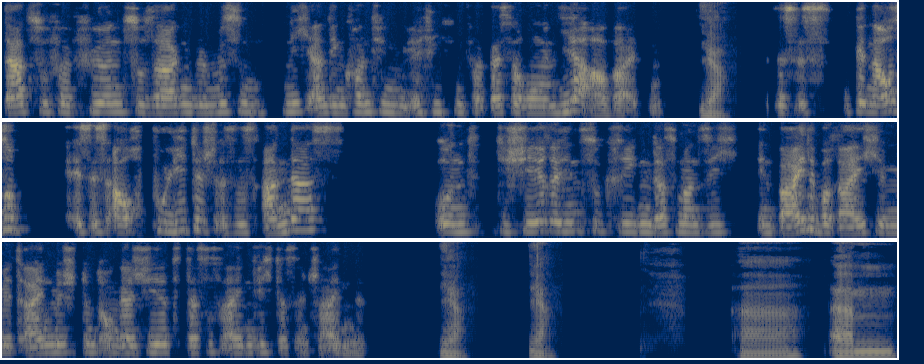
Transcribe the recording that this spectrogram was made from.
dazu verführen, zu sagen, wir müssen nicht an den kontinuierlichen Verbesserungen hier arbeiten. Ja es ist genauso, es ist auch politisch, es ist anders. Und die Schere hinzukriegen, dass man sich in beide Bereiche mit einmischt und engagiert, das ist eigentlich das Entscheidende. Ja, ja. Äh, ähm,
